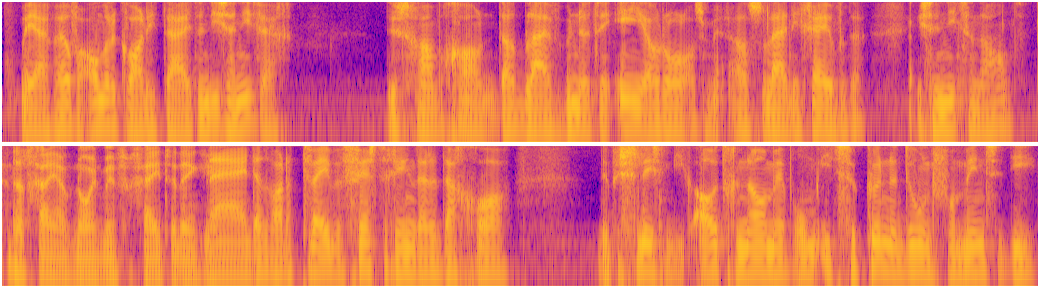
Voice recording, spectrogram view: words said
Maar jij hebt heel veel andere kwaliteiten en die zijn niet weg. Dus gaan we gewoon dat blijven benutten in jouw rol als, als leidinggevende. Is er niets aan de hand. En dat ga je ook nooit meer vergeten, denk ik. Nee, dat waren twee bevestigingen dat ik dacht... Goh, de beslissing die ik ooit genomen heb om iets te kunnen doen... voor mensen die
